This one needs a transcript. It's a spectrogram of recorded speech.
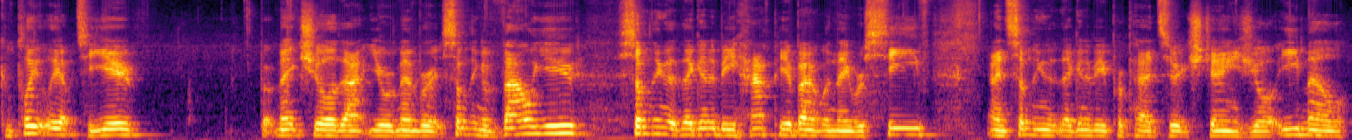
Completely up to you, but make sure that you remember it's something of value, something that they're going to be happy about when they receive, and something that they're going to be prepared to exchange your email,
